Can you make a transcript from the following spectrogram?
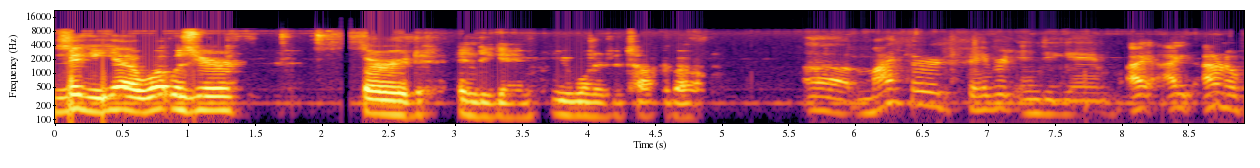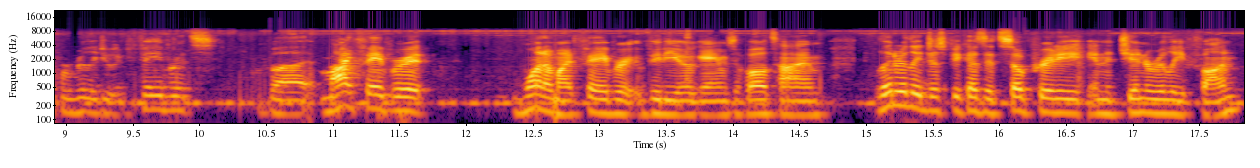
Ziggy, yeah, what was your third indie game you wanted to talk about? Uh, my third favorite indie game. I, I I don't know if we're really doing favorites, but my favorite, one of my favorite video games of all time, literally just because it's so pretty and it's generally fun,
